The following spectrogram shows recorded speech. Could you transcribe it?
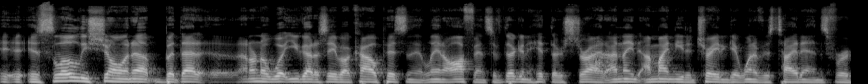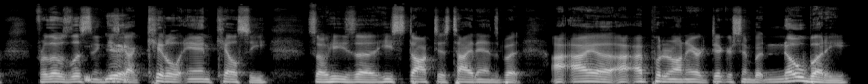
is slowly showing up, but that uh, I don't know what you got to say about Kyle Pitts and the Atlanta offense. If they're going to hit their stride, I need I might need to trade and get one of his tight ends for for those listening. He's Yeah. got Kittle and Kelce, so he's uh he's stocked his tight ends. But I I uh, I- I put it on Eric Dickerson, but nobody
